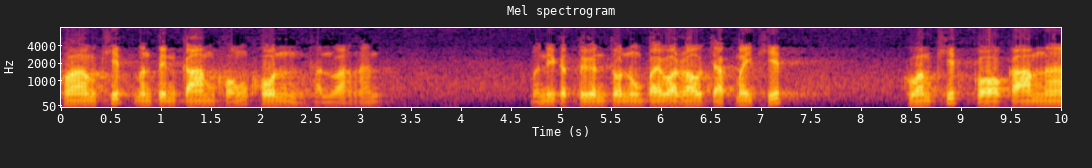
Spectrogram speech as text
ความคิดมันเป็นกามของคนท่านว่างั้น วันนี้ก็เตือนตนลงไปว่าเราจักไม่คิด ความคิดก่อกามนา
